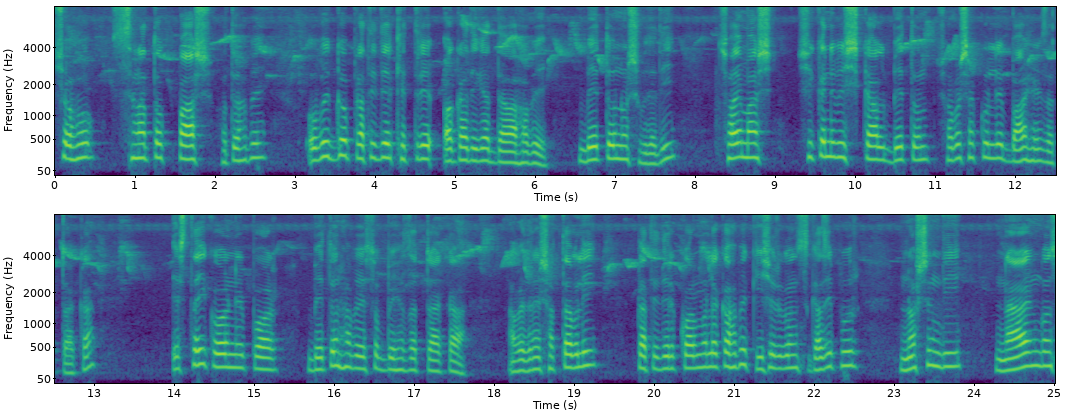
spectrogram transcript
সহ স্নাতক পাস হতে হবে। অভিজ্ঞ প্রার্থীদের ক্ষেত্রে অগ্রাধিকার দেওয়া হবে বেতন ও সুবিধাদি ছয় মাস শিক্ষানবিশকাল বেতন সর্বসাকুল্যে বাইশ হাজার টাকা। স্থায়ীকরণের পর বেতন হবে চব্বিশ হাজার টাকা। আবেদনের শর্তাবলী, প্রার্থীদের কর্মলেখা হবে কিশোরগঞ্জ, গাজীপুর, নরসিংদী, নারায়ণগঞ্জ,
